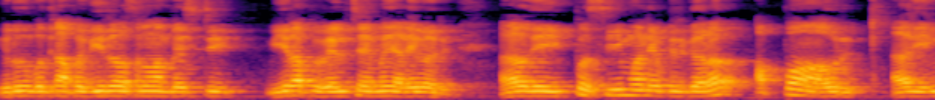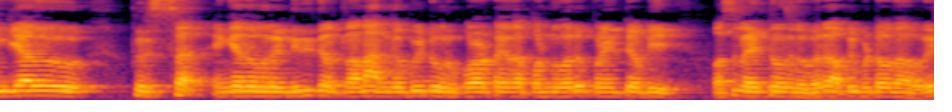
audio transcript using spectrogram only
வந்து பார்த்தீங்கன்னா அப்போ வீரவசனம்லாம் பேசிட்டு வீரப்ப வெளிச்சம் மாதிரி அடைவார் அதாவது இப்போ சீமான் எப்படி இருக்காரோ அப்போ அவர். அதாவது எங்கேயாவது பெருசாக எங்கேயாவது ஒரு நிதி திரட்டலாம்னா அங்கே போயிட்டு ஒரு போராட்டம் ஏதாவது பண்ணுவார் பண்ணிட்டு அப்படி பஸ்ஸில் எடுத்து வந்துடுவார் அப்படிப்பட்டவர் தான் அவர்.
